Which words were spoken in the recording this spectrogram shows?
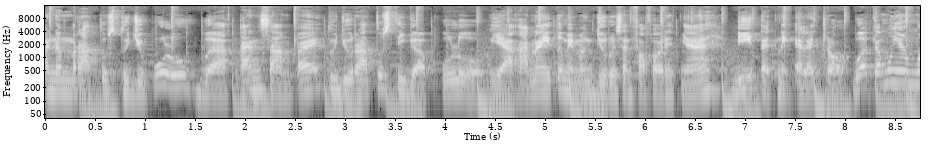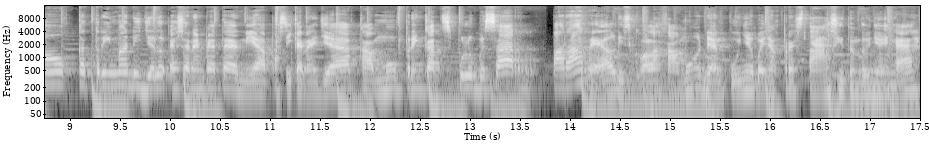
670, bahkan sampai 730. Ya karena itu memang jurusan favoritnya di teknik elektro. Buat kamu yang mau keterima di jalur SNMPTN ya pasti pastikan aja kamu peringkat 10 besar paralel di sekolah kamu dan punya banyak prestasi tentunya ya.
